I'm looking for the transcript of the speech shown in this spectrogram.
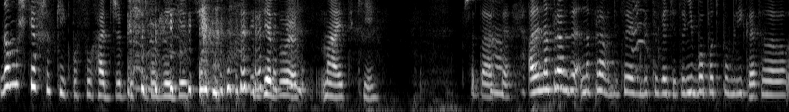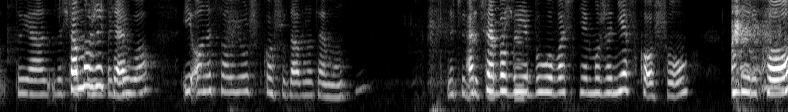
No musicie wszystkich posłuchać, żeby się dowiedzieć, gdzie były majtki. Przetarte. Ale naprawdę, naprawdę, to jakby to wiecie, to nie było pod publikę, to, to ja zaświadczam, że możecie. tak było. I one są już w koszu dawno temu. Znaczy, A trzeba by je było właśnie może nie w koszu, tylko...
